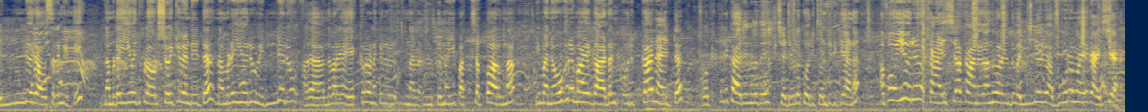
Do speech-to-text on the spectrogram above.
വലിയൊരു അവസരം കിട്ടി. നമ്മുടെ ഈ ഒരു ഫ്ലവർ ഷോയ്ക്ക് വേണ്ടിയിട്ട് നമ്മുടെ ഈ ഒരു വലിയൊരു എന്താ പറയുക ഏക്കർ കണക്കിന് നിൽക്കുന്ന ഈ പച്ചപ്പാർന്ന ഈ മനോഹരമായ ഗാർഡൻ ഒരുക്കാനായിട്ട് ഒത്തിരി കാര്യങ്ങൾ ഇത് ചെടികളൊക്കെ ഒരുക്കൊണ്ടിരിക്കുകയാണ്. അപ്പോൾ ഈ ഒരു കാഴ്ച കാണുക എന്ന് പറയുന്നത് വലിയൊരു അപൂർവമായ കാഴ്ചയാണ്.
